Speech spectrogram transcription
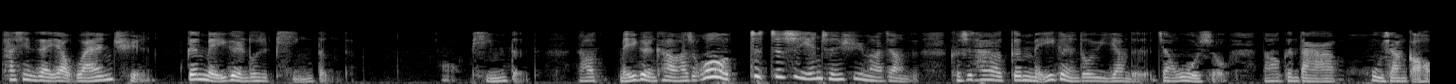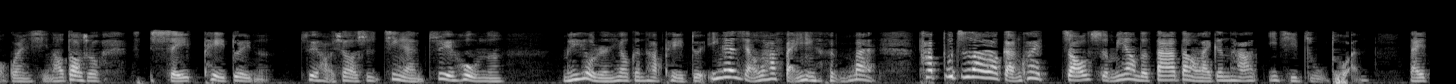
他现在要完全跟每一个人都是平等的，哦，平等的。然后每一个人看到他说：“哦，这这是言承旭吗？”这样子，可是他要跟每一个人都一样的这样握手，然后跟大家。互相搞好关系，然后到时候谁配对呢？最好笑的是，竟然最后呢，没有人要跟他配对。应该是讲说他反应很慢，他不知道要赶快找什么样的搭档来跟他一起组团来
